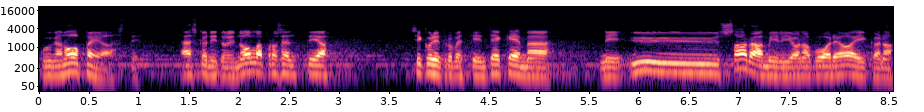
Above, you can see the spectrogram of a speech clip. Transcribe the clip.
kuinka nopeasti. Äsken niitä oli 0 prosenttia, sitten kun niitä ruvettiin tekemään, niin y 100 miljoonaa vuoden aikana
